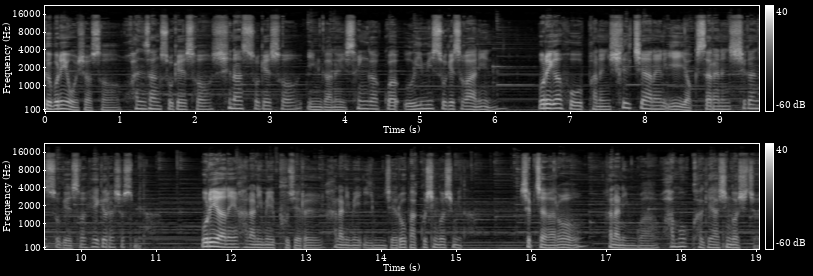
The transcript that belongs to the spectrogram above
그분이 오셔서 환상 속에서 신화 속에서 인간의 생각과 의미 속에서가 아닌 우리가 호흡하는 실제 않은 이 역사라는 시간 속에서 해결하셨습니다. 우리 안에 하나님의 부재를 하나님의 임재로 바꾸신 것입니다. 십자가로 하나님과 화목하게 하신 것이죠.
